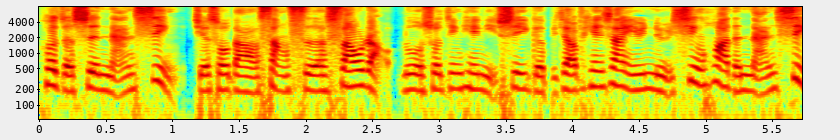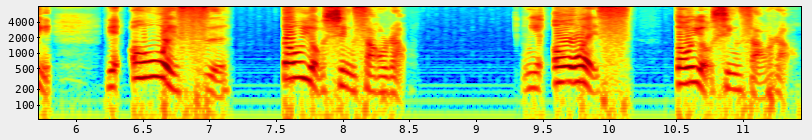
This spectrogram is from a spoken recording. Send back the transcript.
或者是男性接受到上司的骚扰。如果说今天你是一个比较偏向于女性化的男性，你 always 都有性骚扰，你 always 都有性骚扰。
